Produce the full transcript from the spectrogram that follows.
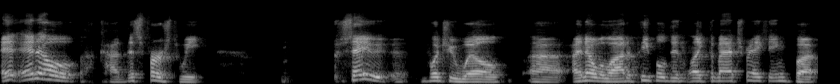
it, it'll, God, this first week, say what you will. Uh, I know a lot of people didn't like the matchmaking, but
